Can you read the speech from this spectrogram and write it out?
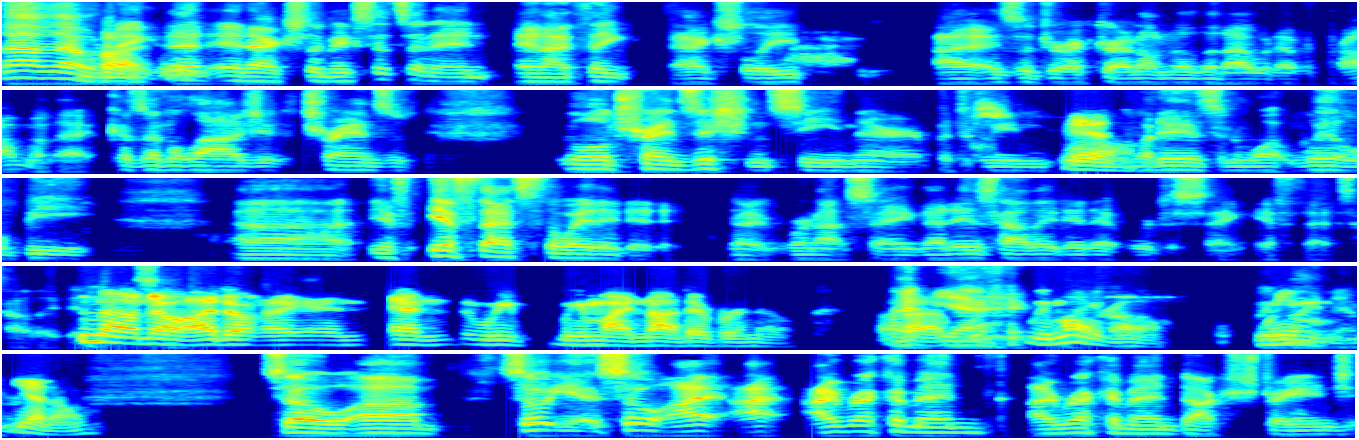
No, that would but, make that. It actually makes sense, and and, and I think actually, I, as a director, I don't know that I would have a problem with that because it allows you to trans a little transition scene there between yeah. what is and what will be. Uh, if if that's the way they did it, we're not saying that is how they did it. We're just saying if that's how they did no, it. No, no, I don't. And and we we might not ever know. Uh, yeah, we, we might know. We, we might you know. So, um, so yeah, so I, I, I recommend I recommend Doctor Strange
